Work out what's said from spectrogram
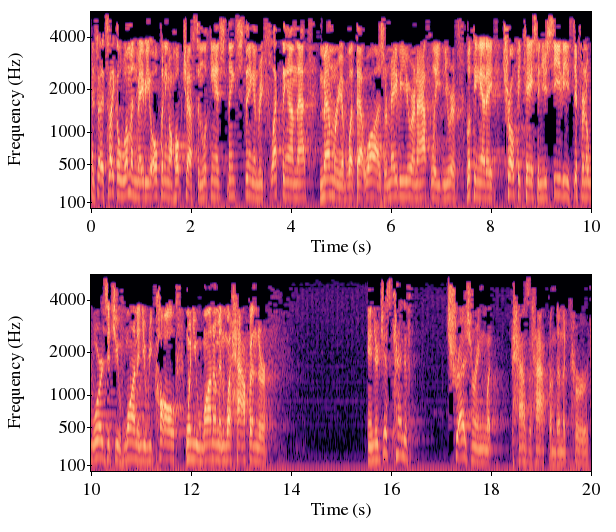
it's, it's like a woman maybe opening a hope chest and looking at each thing and reflecting on that memory of what that was. Or maybe you were an athlete and you were looking at a trophy case and you see these different awards that you've won and you recall when you won them and what happened. Or, and you're just kind of treasuring what has happened and occurred.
